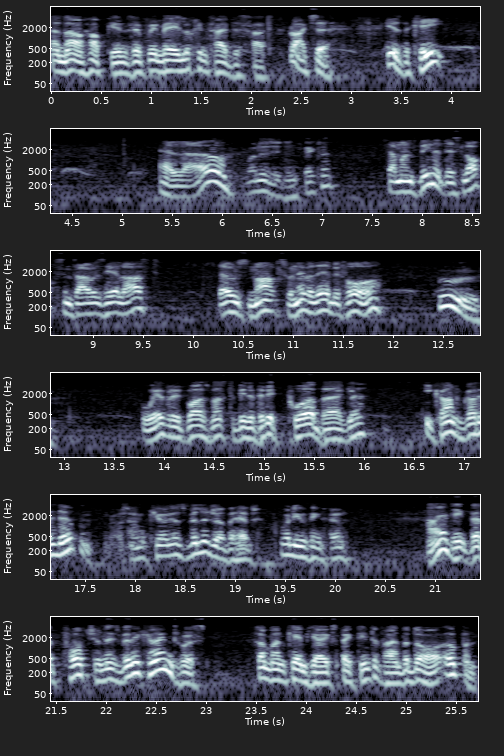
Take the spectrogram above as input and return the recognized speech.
And now, Hopkins, if we may look inside this hut. Right, sir. Here's the key. Hello. What is it, Inspector? Someone's been at this lock since I was here last. Those marks were never there before. Hmm. Whoever it was must have been a very poor burglar. He can't have got it open. Or some curious villager, perhaps. What do you think, Holmes? I think that fortune is very kind to us. Someone came here expecting to find the door open.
